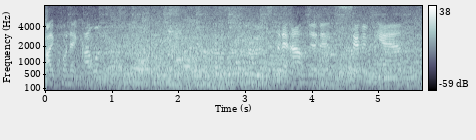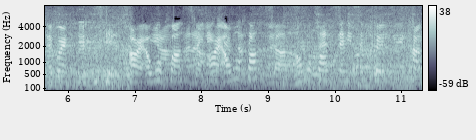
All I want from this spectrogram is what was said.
iconic. I want Just put it out there. that It's 7 p.m. Everywhere closes. All right, I'll walk Yeah, faster. I All right, I'll walk faster. I'll walk faster. said he's supposed to come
